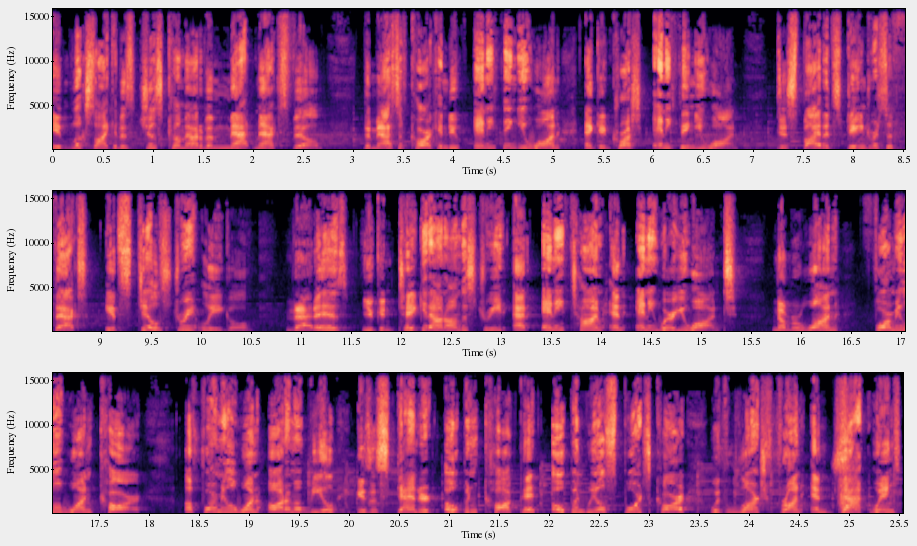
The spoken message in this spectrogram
It looks like it has just come out of a Mad Max film. The massive car can do anything you want and can crush anything you want. Despite its dangerous effects, it's still street legal. That is, you can take it out on the street at any time and anywhere you want. Number 1. Formula 1 car. A Formula One automobile is a standard open cockpit, open wheel sports car with large front and back wings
